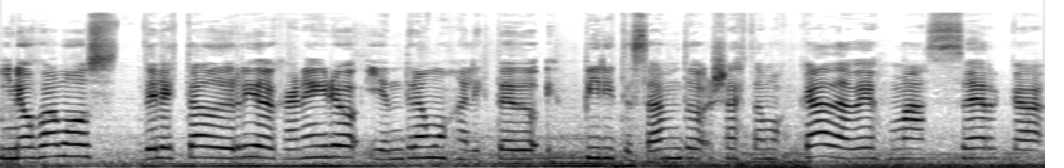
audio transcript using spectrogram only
Y nos vamos del estado de Río de Janeiro y entramos al estado Espíritu Santo. Ya estamos cada vez más cerca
